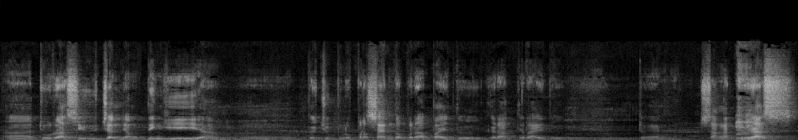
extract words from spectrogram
uh, durasi hujan yang tinggi ya Hmm. Hmm, 70% atau berapa itu kira-kira itu dengan sangat deras.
